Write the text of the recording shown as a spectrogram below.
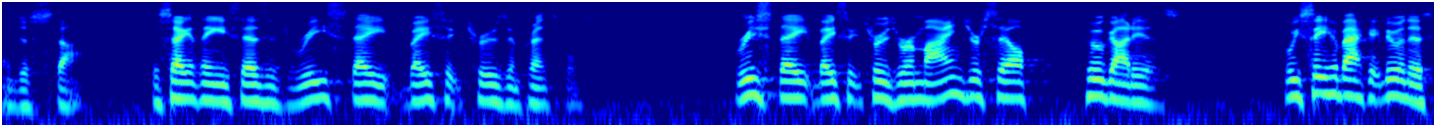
and just stop. The second thing he says is restate basic truths and principles. Restate basic truths. Remind yourself who God is. We see Habakkuk doing this.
